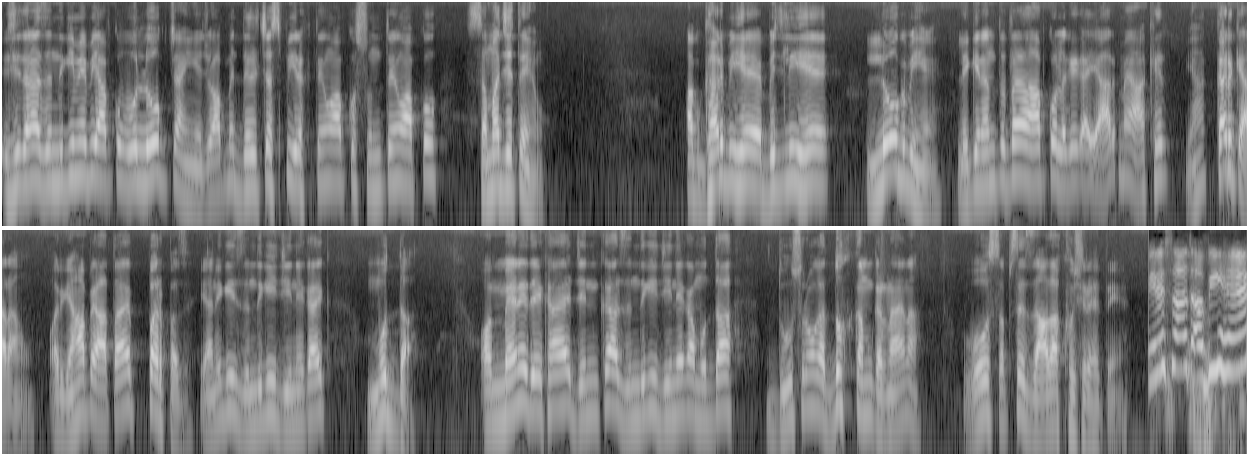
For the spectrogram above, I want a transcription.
इसी तरह ज़िंदगी में भी आपको वो लोग चाहिए जो आप में दिलचस्पी रखते हो, आपको सुनते हो, आपको समझते हो। अब घर भी है, बिजली है, लोग भी हैं, लेकिन अंततः आपको लगेगा, यार, मैं आखिर यहाँ कर क्या रहा हूँ? और यहाँ पे आता है पर्पज़, यानी कि ज़िंदगी जीने का एक मुद्दा। और मैंने देखा है, जिनका ज़िंदगी जीने का मुद्दा दूसरों का दुख कम करना है ना, वो सबसे ज़्यादा खुश रहते हैं। मेरे साथ अभी हैं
